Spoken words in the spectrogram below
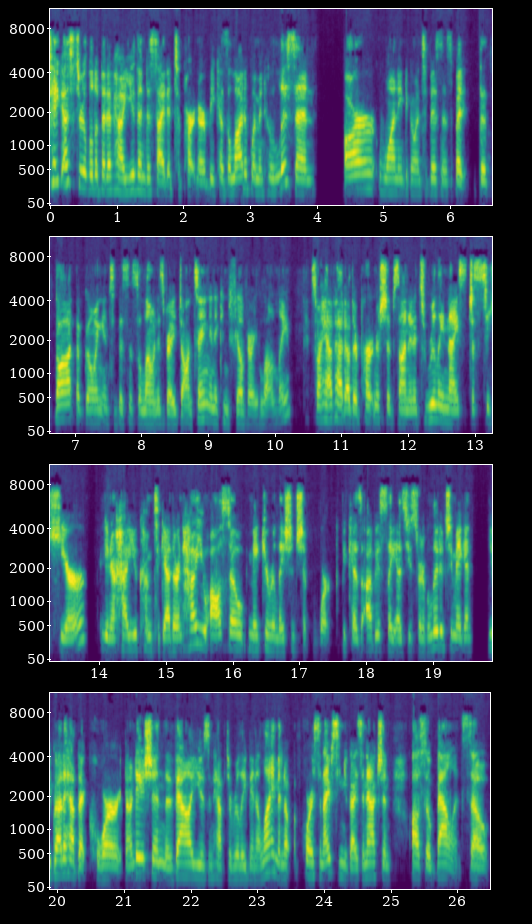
take us through a little bit of how you then decided to partner because a lot of women who listen are wanting to go into business, but the thought of going into business alone is very daunting and it can feel very lonely. So I have had other partnerships on, and it's really nice just to hear, you know, how you come together and how you also make your relationship work. Because obviously, as you sort of alluded to, Megan, you got to have that core foundation, the values, and have to really be in alignment, of course. And I've seen you guys in action also balance. So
